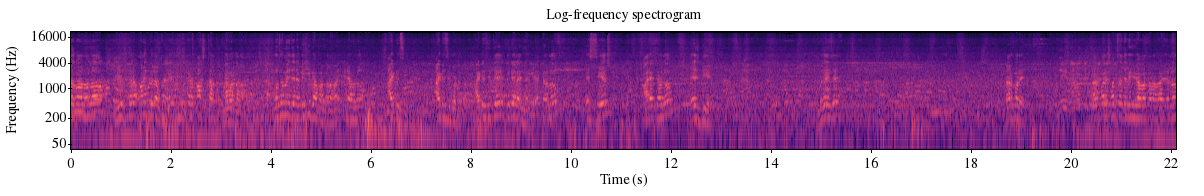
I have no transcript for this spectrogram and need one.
প্রোটোকল হলো বিশেষ করে অনেকগুলো থাকে, বিশেষ করে পাঁচটা ব্যবহার করা হয়। প্রথমে যেটা বেশি ব্যবহার করা হয়, এটা হলো আইটুসি আইটুসি প্রোটোকল আইটুসিতে দুইটা লাইন থাকে, একটা হলো এস সি এসসিএল আর একটা হলো এস ডি এসডিএ বোঝা গেছে? তারপরে তারপরে সবচেয়ে বেশি ব্যবহার করা হয় হলো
